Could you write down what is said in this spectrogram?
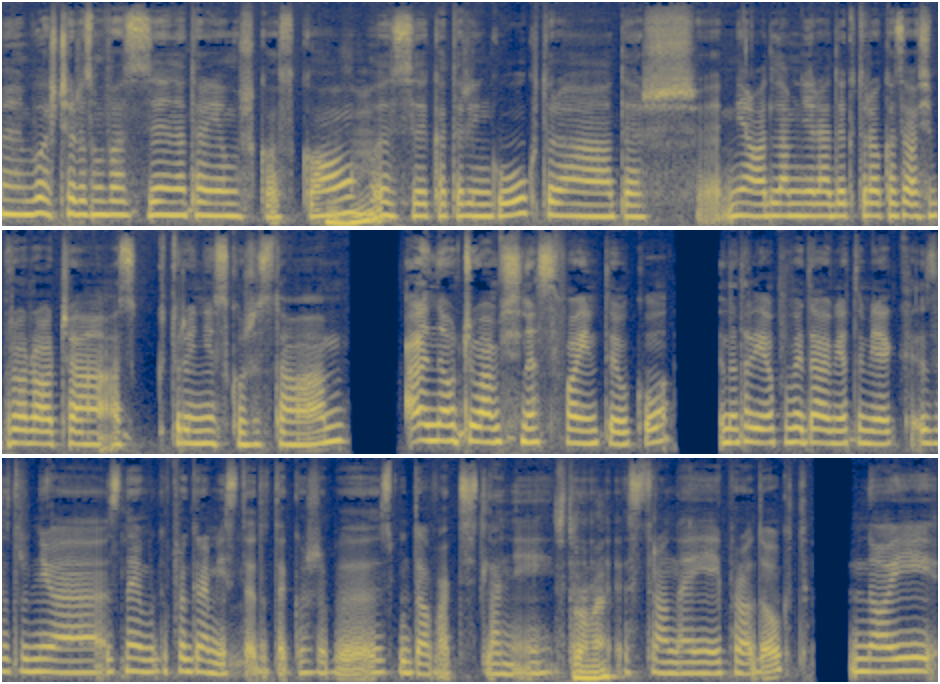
E, była jeszcze rozmowa z Natalią Myszkowską mhm. z cateringu, która też miała dla mnie radę, która okazała się prorocza, a z której nie skorzystałam, ale nauczyłam się na swoim tyłku. Natalia opowiadała mi o tym, jak zatrudniła znajomego programistę do tego, żeby zbudować dla niej stronę, stronę i jej produkt. No i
